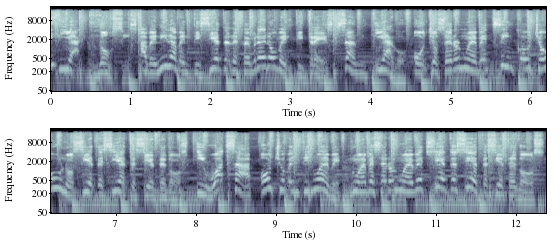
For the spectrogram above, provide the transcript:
Diagnosis, Avenida 27 de febrero 23, Santiago, 809-581-7772 y WhatsApp 829-909-7772.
